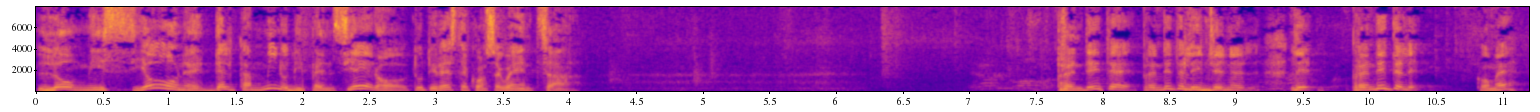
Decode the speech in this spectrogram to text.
l'omissione del cammino di pensiero, tutto il resto è conseguenza. Prendete, prendete l'ingegneria, prendete le... Com'è?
